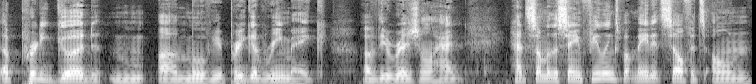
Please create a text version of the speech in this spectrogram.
a pretty good uh, movie, a pretty good remake of the original. had had some of the same feelings, but made itself its own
